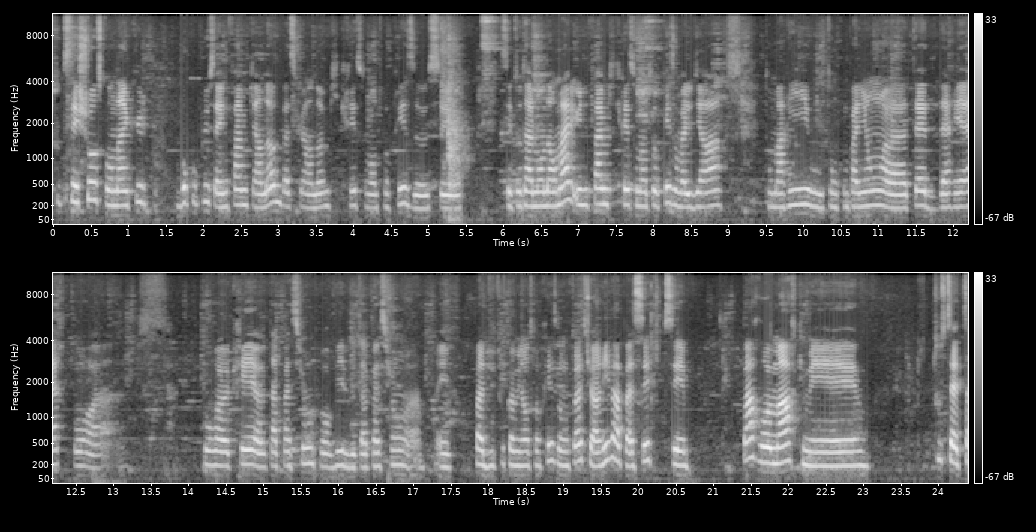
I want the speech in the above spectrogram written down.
toutes ces choses qu'on inculque beaucoup plus à une femme qu'un homme parce qu'un homme qui crée son entreprise c'est c'est totalement normal. Une femme qui crée son entreprise, on va lui dire ah, ton mari ou ton compagnon t'aide derrière pour pour euh, créer euh, ta passion, pour vivre de ta passion et pas du tout comme une entreprise. Donc toi, tu arrives à passer toutes ces pas remarques mais toute cette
